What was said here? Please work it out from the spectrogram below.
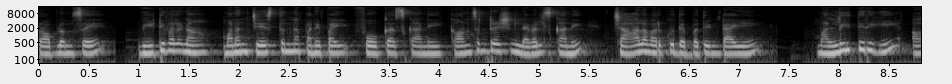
ప్రాబ్లమ్సే వీటి వలన మనం చేస్తున్న పనిపై ఫోకస్ కానీ కాన్సన్ట్రేషన్ లెవెల్స్ కానీ చాలా వరకు దెబ్బతింటాయి. మళ్ళీ తిరిగి ఆ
